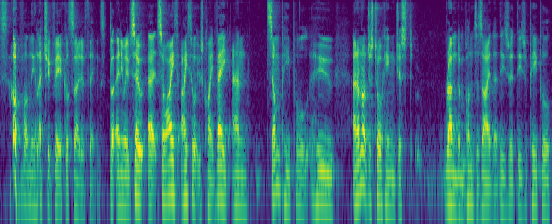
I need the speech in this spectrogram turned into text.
sort of on the electric vehicle side of things. But anyway, so uh, so I th- I thought it was quite vague, and some people who, and I'm not just talking just random punters either. These are these are people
